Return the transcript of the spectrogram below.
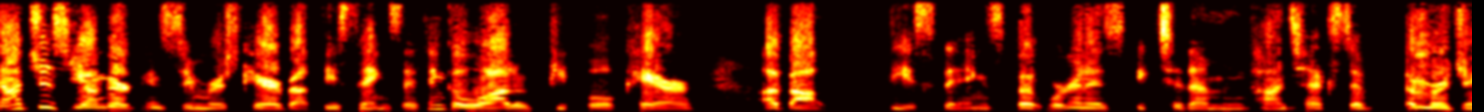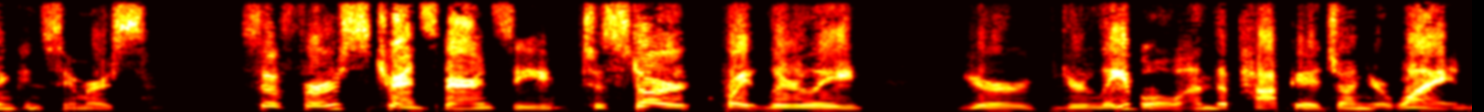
not just younger consumers care about these things. I think a lot of people care about these things, but we're going to speak to them in context of emerging consumers. So first, transparency. To start, quite literally, your your label and the package on your wine.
